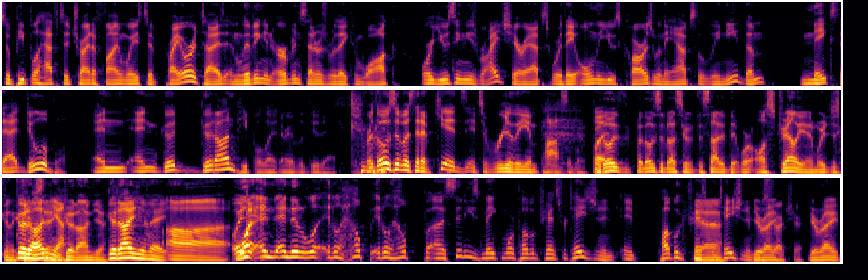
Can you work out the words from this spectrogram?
So people have to try to find ways to prioritize and living in urban centers where they can walk or using these rideshare apps where they only use cars when they absolutely need them makes that doable. And and good good on people that are able to do that. For those of us that have kids, it's really impossible. For But those for those of us who have decided that we're Australian, we're just going to good keep on saying you. good on you. Good on you, mate. Uh, what- and and it'll it'll help it'll help uh, cities make more public transportation and, and public transportation Yeah, you're right. infrastructure. You're right.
